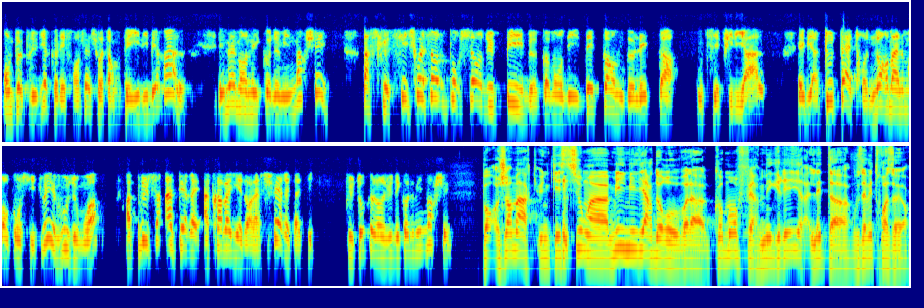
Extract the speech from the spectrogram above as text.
on ne peut plus dire que les Français soient en pays libéral, et même en économie de marché. Parce que si 60% du PIB, comme on dit, dépendent de l'État ou de ses filiales, eh bien, tout être normalement constitué, vous ou moi, a plus intérêt à travailler dans la sphère étatique plutôt que dans une économie de marché. Bon, Jean-Marc, une question à 1000 milliards d'euros. Voilà, comment faire maigrir l'État? Vous avez trois heures.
